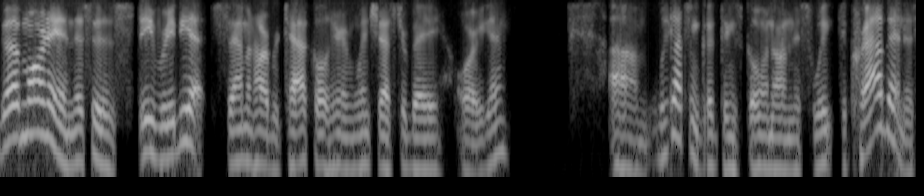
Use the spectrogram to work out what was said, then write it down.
Good morning. This is Steve Reby at Salmon Harbor Tackle here in Winchester Bay, Oregon. Um, we got some good things going on this week. The crabbing is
